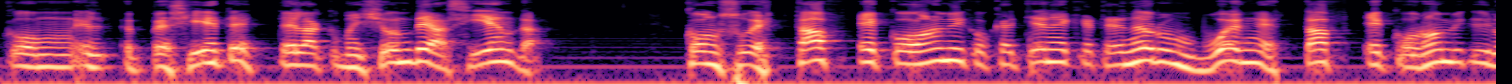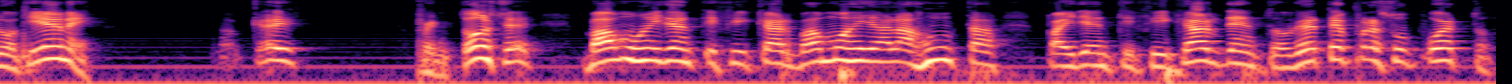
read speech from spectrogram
con el, presidente de la Comisión de Hacienda, con su staff económico, que tiene que tener un buen staff económico y lo tiene. ¿Ok? Pues entonces vamos a identificar, vamos a ir a la Junta para identificar dentro de este presupuesto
